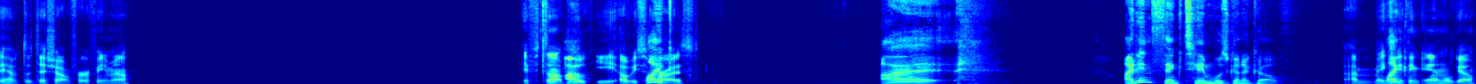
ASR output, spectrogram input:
They have to dish out for a female. If it's not Pokey, I'll be like- surprised. I I didn't think Tim was gonna go. I makes me think Anne will go.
